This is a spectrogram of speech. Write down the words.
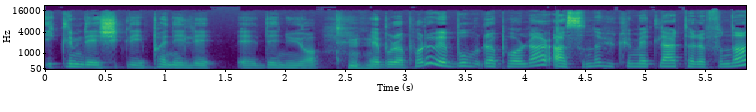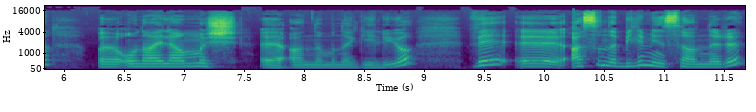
iklim değişikliği paneli e, deniyor hı hı. E, bu raporu ve bu raporlar aslında hükümetler tarafından e, onaylanmış e, anlamına geliyor ve e, aslında bilim insanları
